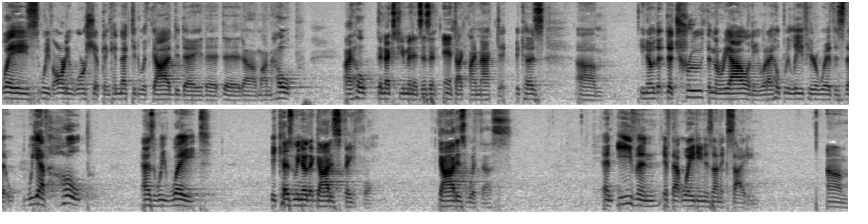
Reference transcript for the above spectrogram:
ways we've already worshiped and connected with God today that, that um, I'm hope, I hope the next few minutes isn't anticlimactic because, um, you know, the, the truth and the reality, what I hope we leave here with is that we have hope as we wait because we know that God is faithful. God is with us. And even if that waiting is unexciting. Um,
